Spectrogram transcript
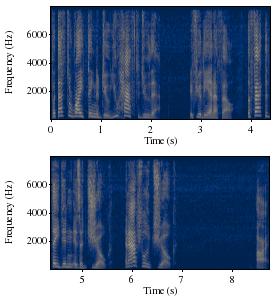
but that's the right thing to do. You have to do that if you're the NFL. The fact that they didn't is a joke, an absolute joke. All right,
